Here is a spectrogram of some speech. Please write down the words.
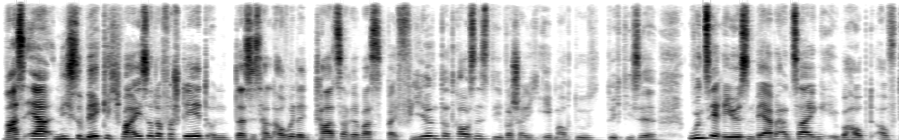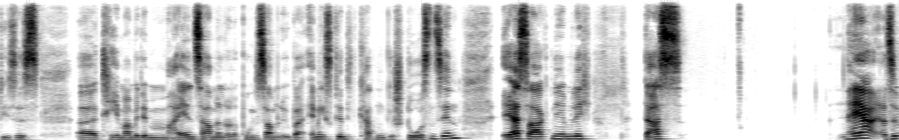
Was er nicht so wirklich weiß oder versteht, und das ist halt auch wieder die Tatsache, was bei vielen da draußen ist, die wahrscheinlich eben auch durch diese unseriösen Werbeanzeigen überhaupt auf dieses äh, Thema mit dem Meilensammeln oder Punktesammeln über MX-Kreditkarten gestoßen sind. Er sagt nämlich, dass, naja, also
